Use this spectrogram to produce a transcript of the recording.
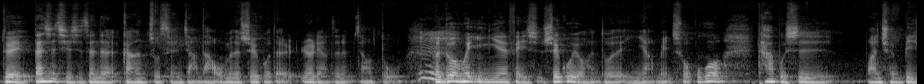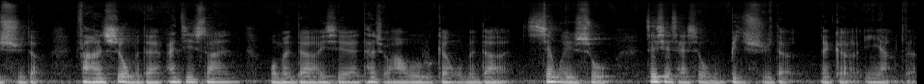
对，但是其实真的刚刚主持人讲到，我们的水果的热量真的比较多，很多人会因噎废食。水果有很多的营养，没错，不过它不是完全必须的，反而是我们的氨基酸、我们的一些碳水化合物跟我们的纤维素，这些才是我们必须的那个营养的。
